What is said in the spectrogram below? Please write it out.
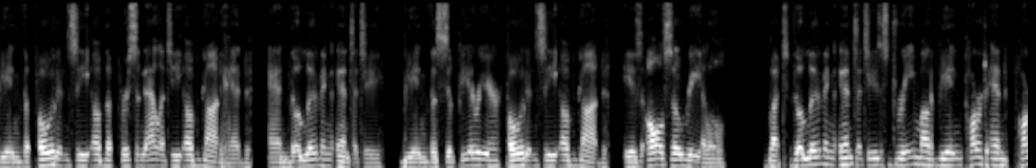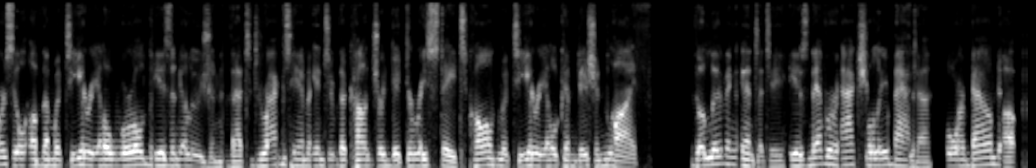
being the potency of the personality of Godhead, and the living entity, being the superior potency of God, is also real. But the living entity's dream of being part and parcel of the material world is an illusion that drags him into the contradictory state called material conditioned life. The living entity is never actually bata, uh, or bound up,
